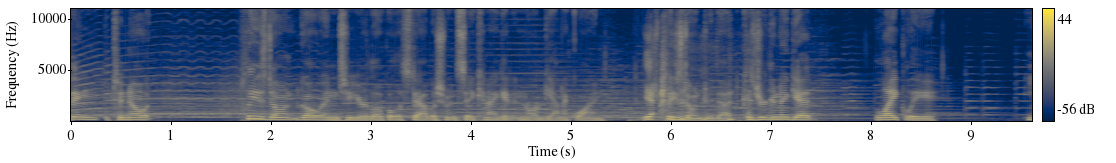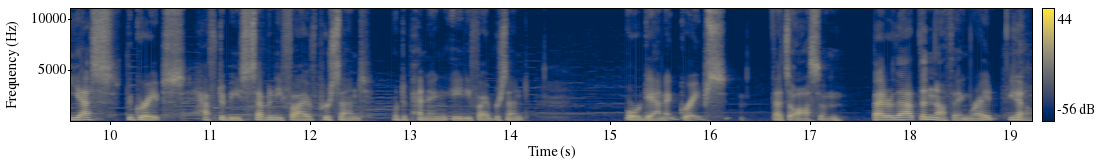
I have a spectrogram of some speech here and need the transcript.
Thing to note please don't go into your local establishment and say, Can I get an organic wine? Yeah. Please don't do that because you're going to get likely, yes, the grapes have to be 75% or depending, 85% organic grapes. That's awesome. Better that than nothing, right? Yeah.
